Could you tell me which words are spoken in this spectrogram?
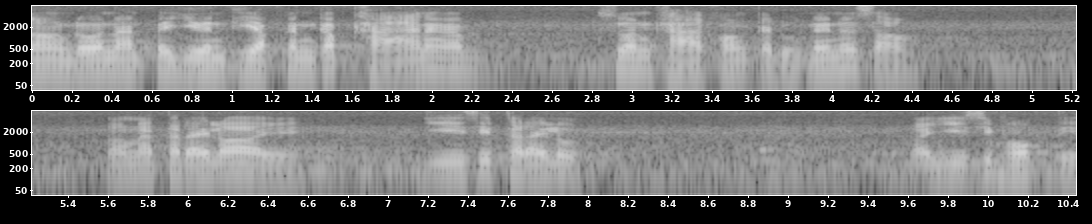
น้องโดนัทไปยืนเทียบกันกับขานะครับ ส่วนขาของกระดูกไดโนเสาร์น้องนัทเท่าไรร้อยยี่สิบเท่าไรลูกร้อยยี่สิบหกติ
